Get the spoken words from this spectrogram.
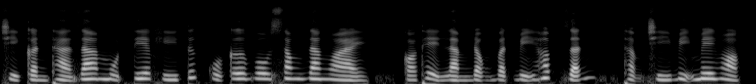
Chỉ cần thả ra một tia khí tức của cơ vô song ra ngoài, có thể làm động vật bị hấp dẫn, thậm chí bị mê hoặc.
